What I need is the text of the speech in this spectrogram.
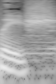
English.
